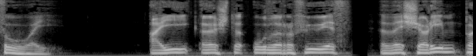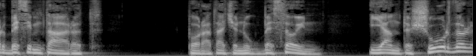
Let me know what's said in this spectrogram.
Thuaj, ai është udhërrëfyes dhe shërim për besimtarët, por ata që nuk besojnë janë të shurdhër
